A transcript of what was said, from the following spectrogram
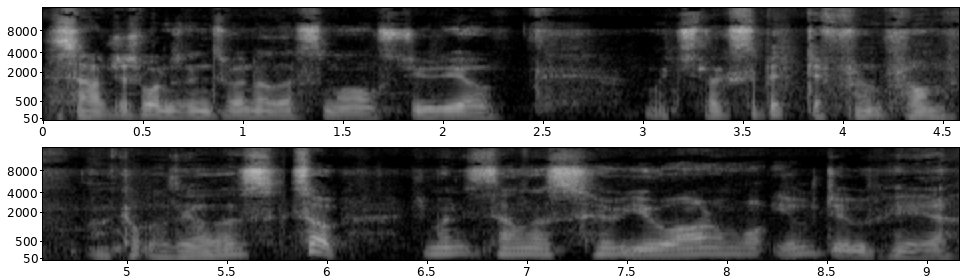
so I've just wandered into another small studio, which looks a bit different from a couple of the others. So, do you mind telling us who you are and what you do here?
